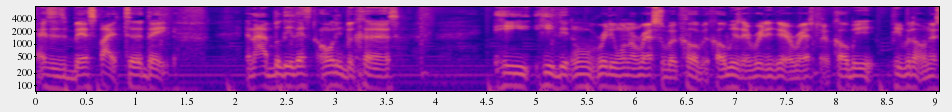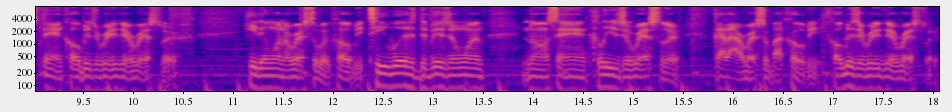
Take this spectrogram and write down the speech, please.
That's his best fight to date. and I believe that's only because he he didn't really want to wrestle with Colby. Colby's a really good wrestler. Colby, people don't understand. Colby's a really good wrestler. He didn't want to wrestle with Colby. T Woods, Division One, you know what I'm saying, collegiate wrestler, got out wrestled by Colby. Colby's a really good wrestler.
